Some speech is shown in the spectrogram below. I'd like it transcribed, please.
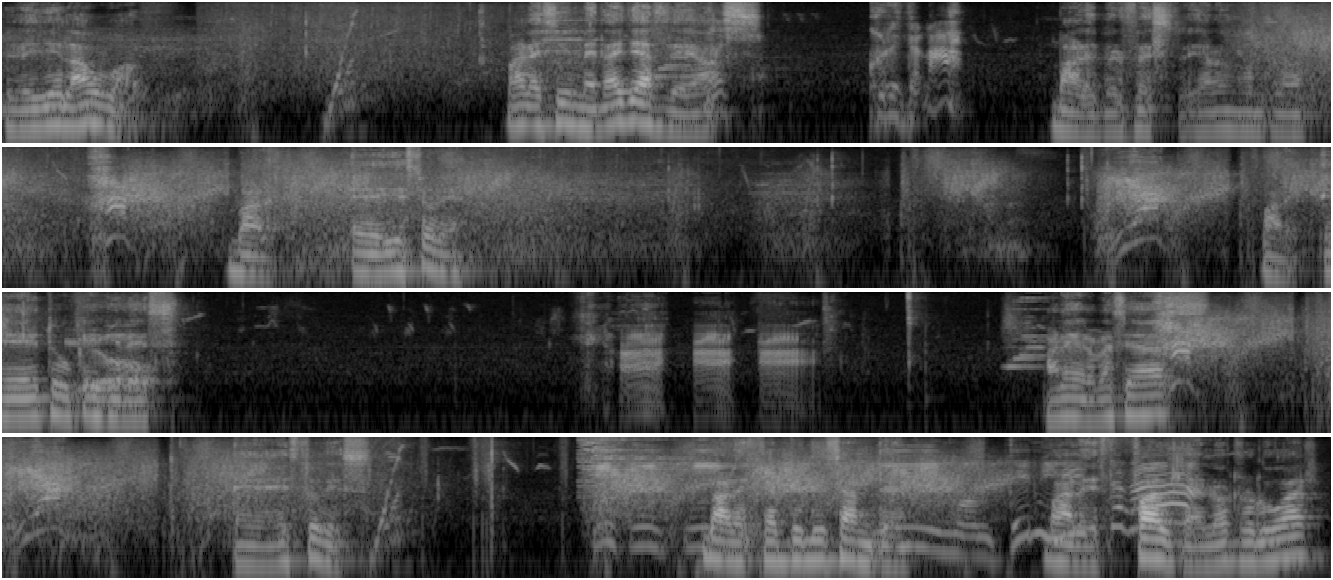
Pero ¿y el agua? Vale, sí, medallas de as. Vale, perfecto, ya lo he encontrado. Vale, eh, ¿y esto qué? Vale, eh, ¿tú qué quieres? Vale, gracias. Eh, ¿Esto qué es? Vale, fertilizante. Vale, falta el otro lugar.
